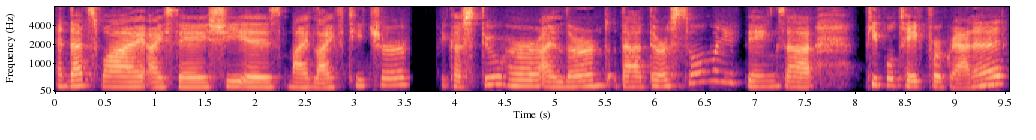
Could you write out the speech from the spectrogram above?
And that's why I say she is my life teacher because through her, I learned that there are so many things that people take for granted.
